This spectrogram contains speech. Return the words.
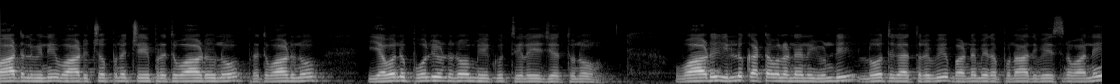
మాటలు విని వాడు చొప్పున చేయి ప్రతివాడును ప్రతివాడును ఎవను పోలియుండునో మీకు తెలియజేతును వాడు ఇల్లు కట్టవలనని ఉండి లోతుగా త్రవ్వి బండ మీద పునాది వేసిన వాడిని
